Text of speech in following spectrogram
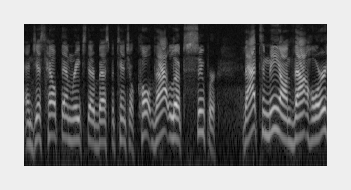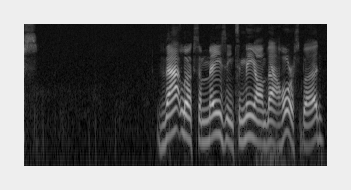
and just help them reach their best potential. Kolt, that looked super. That to me on that horse, that looks amazing to me on that horse, bud.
